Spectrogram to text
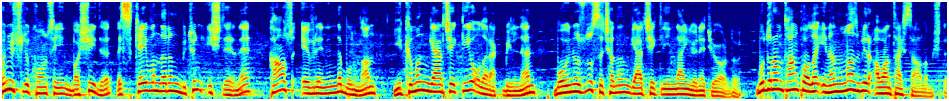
13'lü konseyin başıydı ve Skaven'ların bütün işlerini Kaos evreninde bulunan yıkımın gerçekliği olarak bilinen boynuzlu sıçanın gerçekliğinden yönetiyordu. Bu durum Tanko'la inanılmaz bir avantaj sağlamıştı.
